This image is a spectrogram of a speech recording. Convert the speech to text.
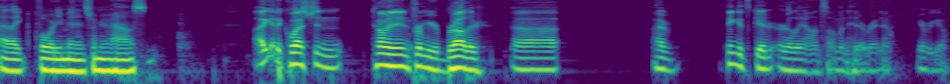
at like 40 minutes from your house. I got a question coming in from your brother. Uh, I think it's good early on, so I'm gonna hit it right now. Here we go.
